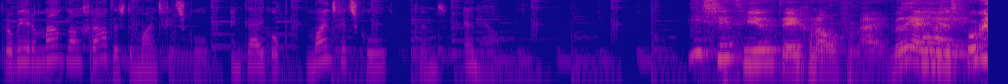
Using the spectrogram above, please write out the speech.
Probeer een maand lang gratis de Mindfit School en kijk op mindfitschool.nl. Wie zit hier tegenover mij? Wil jij je eens voor...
